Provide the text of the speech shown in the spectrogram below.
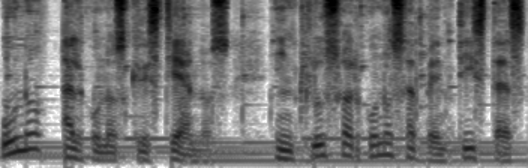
1. Algunos cristianos, incluso algunos adventistas,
